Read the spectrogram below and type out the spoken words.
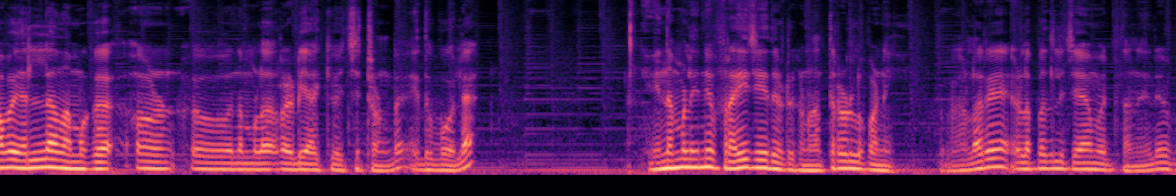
അപ്പോൾ എല്ലാം നമുക്ക് നമ്മൾ റെഡിയാക്കി വെച്ചിട്ടുണ്ട് ഇതുപോലെ. ഇനി നമ്മൾ ഇതിനെ ഫ്രൈ ചെയ്തെടുക്കണം. അത്രേ ഉള്ളൂ പണി. വളരെ എളുപ്പത്തിൽ ചെയ്യാൻ പറ്റുന്നതാണ്. ഒരു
